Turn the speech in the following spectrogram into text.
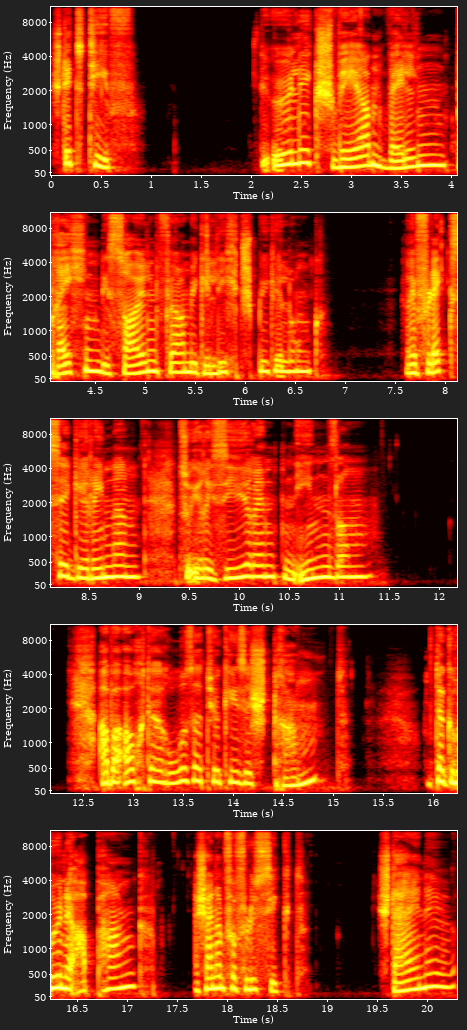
steht tief. Die ölig schweren Wellen brechen die säulenförmige Lichtspiegelung, Reflexe gerinnen zu irisierenden Inseln, aber auch der rosa-türkise Strand der grüne Abhang erscheinen verflüssigt, Steine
